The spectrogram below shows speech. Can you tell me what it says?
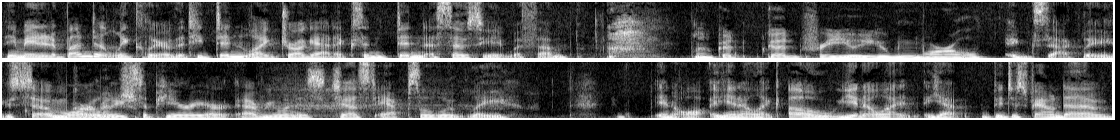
He made it abundantly clear that he didn't like drug addicts and didn't associate with them. oh, good, good for you, you moral. Exactly. So morally Garbage. superior. Everyone is just absolutely in awe. You know, like, oh, you know what? Yeah, they just found a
